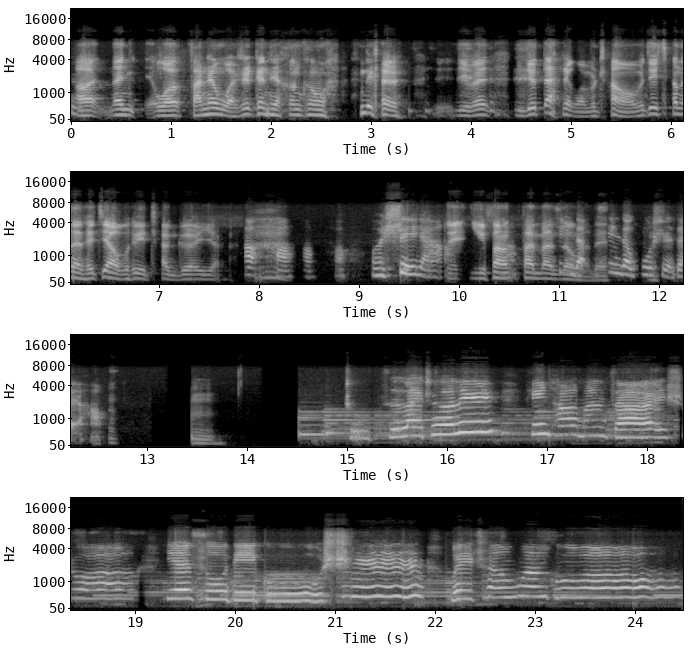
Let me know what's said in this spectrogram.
啊，那你我反正我是跟着哼哼嘛，那个你们你就带着我们唱，我们就像在教会里唱歌一样。啊，好好好，我们试一下啊。对你放伴伴奏新的故事，对，好。嗯。主子来这里，听他们在说耶稣的故事，未曾问过。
